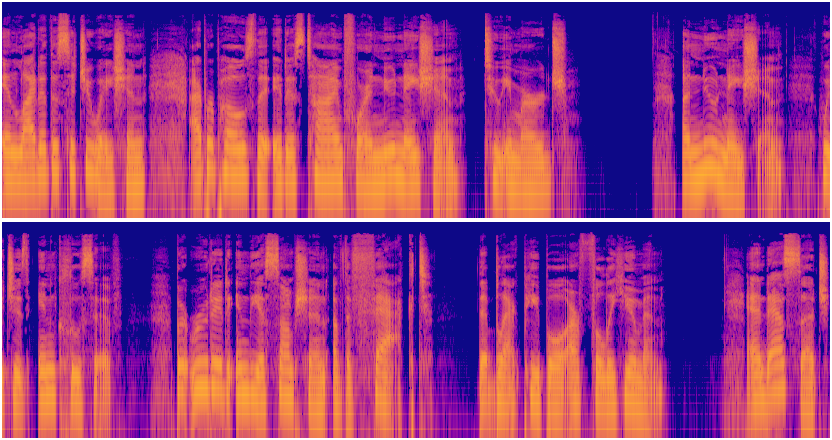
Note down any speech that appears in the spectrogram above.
In light of the situation, I propose that it is time for a new nation to emerge. A new nation which is inclusive, but rooted in the assumption of the fact that black people are fully human, and as such,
